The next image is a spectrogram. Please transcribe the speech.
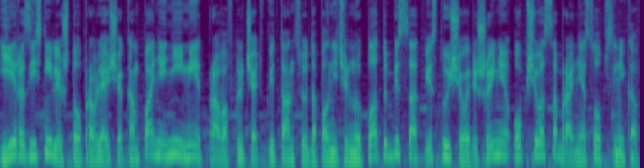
Ей разъяснили, что управляющая компания не имеет права включать в квитанцию дополнительную плату без соответствующего решения общего собрания собственников.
